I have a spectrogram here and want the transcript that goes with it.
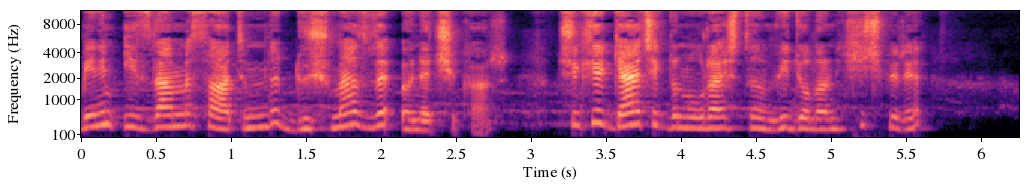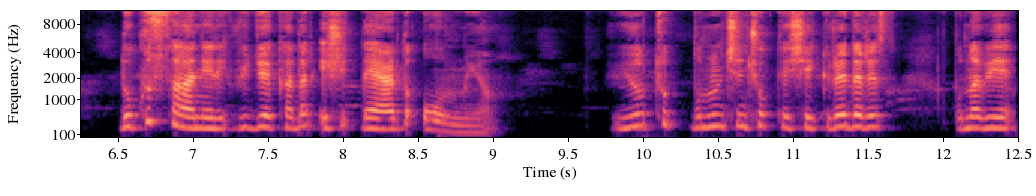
benim izlenme saatimde düşmez ve öne çıkar. Çünkü gerçekten uğraştığım videoların hiçbiri 9 saniyelik videoya kadar eşit değerde olmuyor. YouTube bunun için çok teşekkür ederiz. Buna bir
